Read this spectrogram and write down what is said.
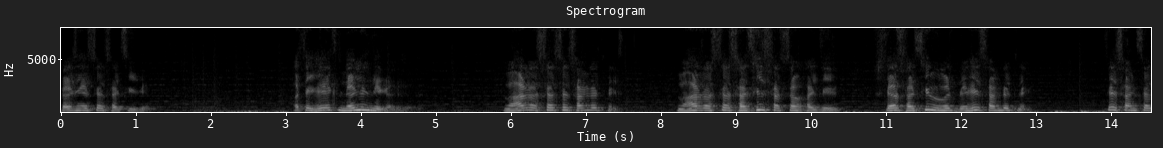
करण्याच्यासाठी द्या. आता हे एक नवीन निघालं. महाराष्ट्राचं सांगत नाहीत महाराष्ट्रासाठी सत्ता पाहिजे त्यासाठी मत हे सांगत नाही. ते सांगतात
